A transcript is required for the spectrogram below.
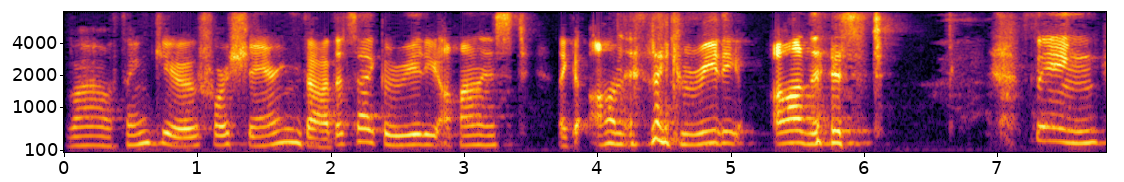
Wow, thank you for sharing that. That's like a really honest, like on like really honest thing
